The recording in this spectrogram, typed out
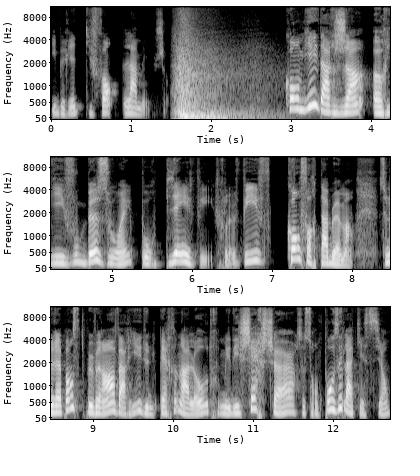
hybrides qui font la même chose. Combien d'argent auriez-vous besoin pour bien vivre? Vivre confortablement? C'est une réponse qui peut vraiment varier d'une personne à l'autre, mais des chercheurs se sont posé la question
